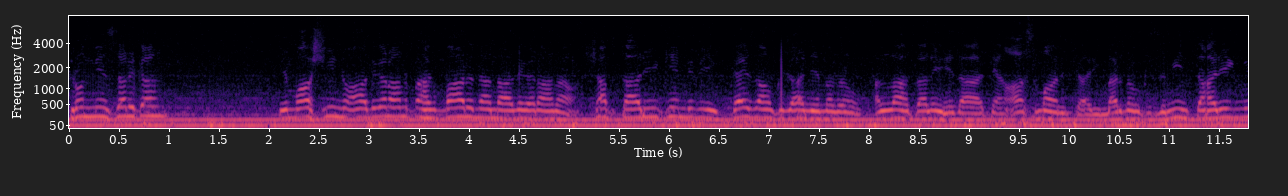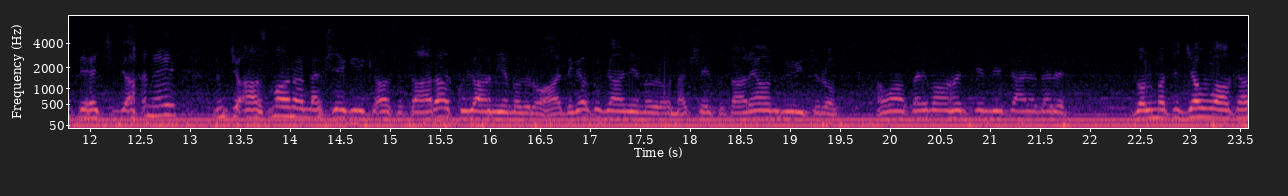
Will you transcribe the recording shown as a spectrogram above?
ترنی سرکن یہ ماشین و آدگران پہ اخبار دند آدگرانا. شب تاریکین بھی بھی کیزان کو جانے مگروں. اللہ تعالی ہدایت ہیں. آسمان چاری. مردوں کی زمین تاریک بھی تہچ جانے. چونچہ آسمان نقشے کی کہ ستارہ کجانی مگرو آدگا کجانی مگرو نقشے ستارے آن بھی ترو ہوا پیما ہنچے بیچارہ در ظلمت جو آکا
